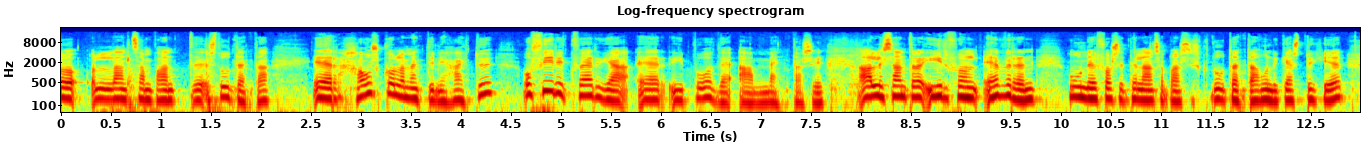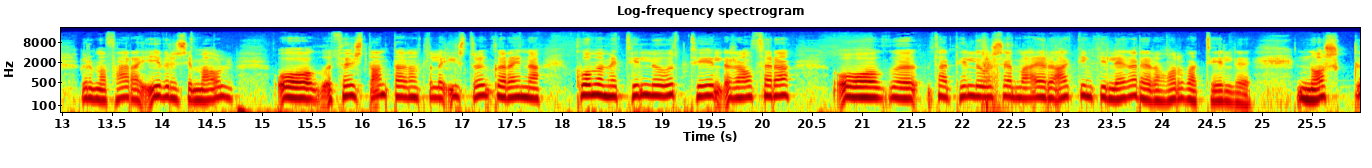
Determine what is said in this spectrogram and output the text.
og landsamband stúdenta er háskólamentin í hættu og fyrir hverja er í bóði að menta sig. Alessandra Írfón Everen, hún er fórsett til landsambansi stúdenta, hún er gestu hér, við erum að fara yfir þessi mál og þau standa náttúrulega í ströngu að reyna að koma með tillögur til ráþæra og uh, það er tillögur sem að eru aðgengilegar er að horfa til uh, norsk,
